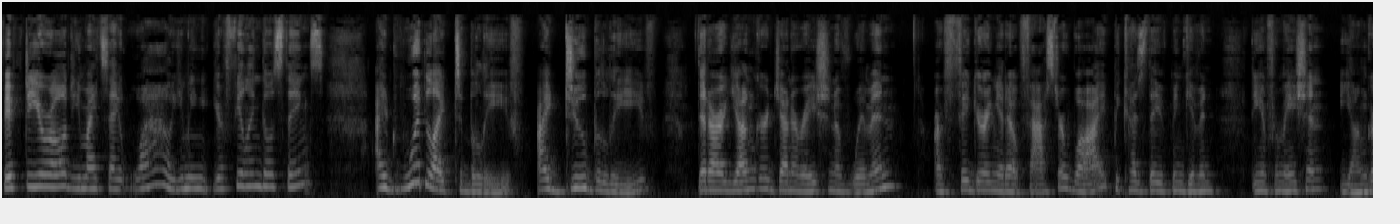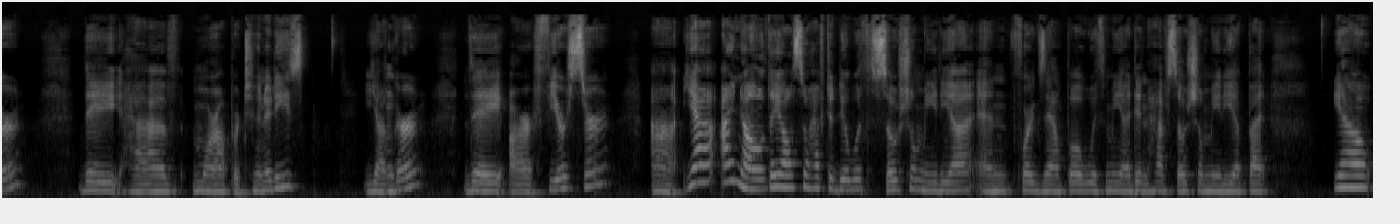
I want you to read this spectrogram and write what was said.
50 year old, you might say, wow, you mean you're feeling those things? I would like to believe, I do believe that our younger generation of women are figuring it out faster. Why? Because they've been given the information younger, they have more opportunities younger, they are fiercer. Uh, yeah, I know they also have to deal with social media. And for example, with me, I didn't have social media, but you know,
